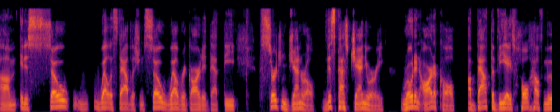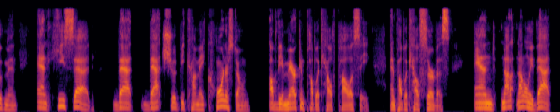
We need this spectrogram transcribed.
um, it is so well established and so well regarded that the Surgeon General this past January wrote an article about the VA's whole health movement. And he said that that should become a cornerstone of the American public health policy and public health service. And not, not only that,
